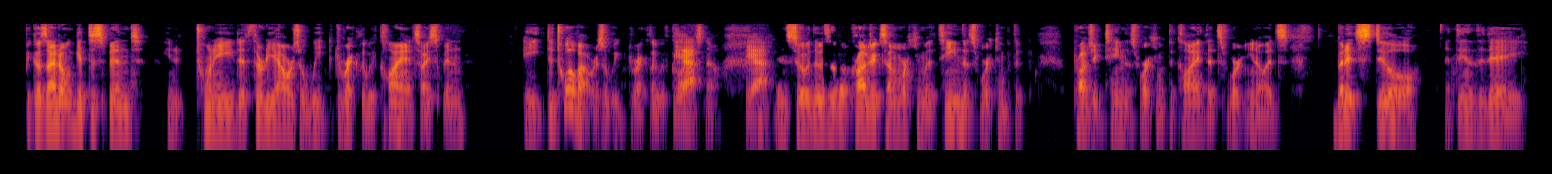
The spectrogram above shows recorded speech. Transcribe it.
because I don't get to spend you know 20 to 30 hours a week directly with clients. I spend eight to 12 hours a week directly with clients yeah. now. Yeah. And so those are the projects I'm working with team that's working with the project team that's working with the client that's work, you know, it's but it's still at the end of the day,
